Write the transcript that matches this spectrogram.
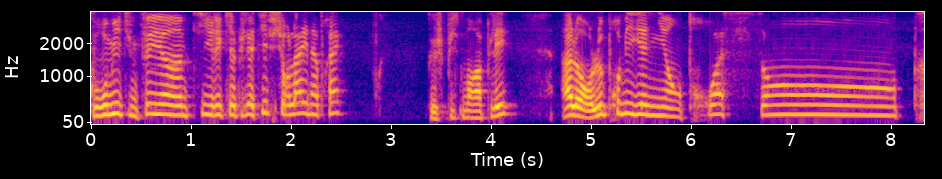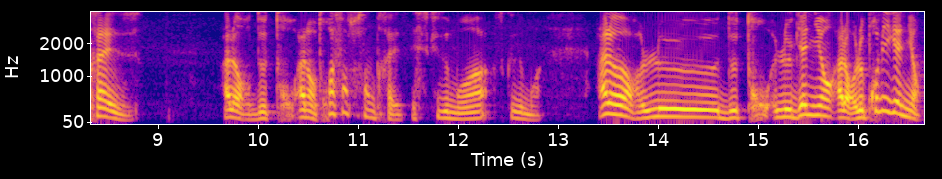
Kurumi, tu me fais un petit récapitulatif sur Line après? Que je puisse m'en rappeler? Alors, le premier gagnant, 313. Alors, de ah non, 373, excusez-moi, excusez-moi. Alors, le, de, le gagnant, alors, le premier gagnant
